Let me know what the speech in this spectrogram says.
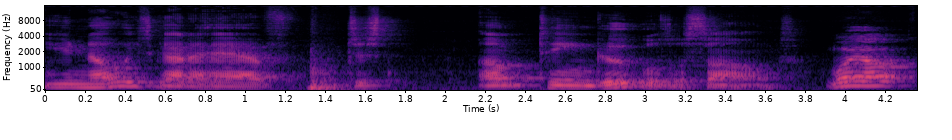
you know he's got to have just umpteen Googles of songs. Well,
